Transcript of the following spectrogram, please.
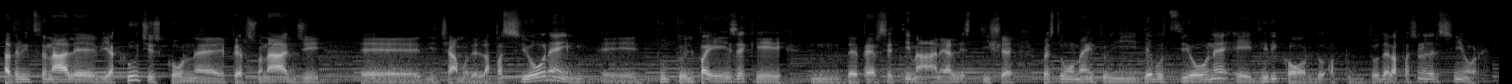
la tradizionale Via Crucis con eh, personaggi eh, diciamo della passione e tutto il paese che mh, per settimane allestisce questo momento di devozione e di ricordo appunto della passione del Signore.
